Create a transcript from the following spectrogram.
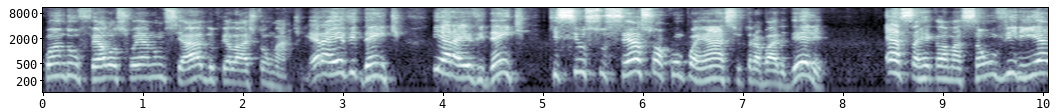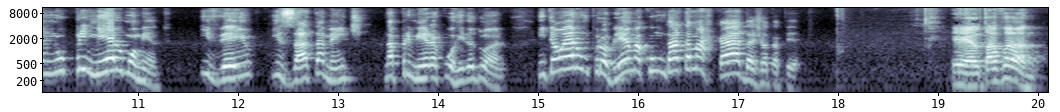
quando o Fellows foi anunciado pela Aston Martin. Era evidente. E era evidente que se o sucesso acompanhasse o trabalho dele, essa reclamação viria no primeiro momento. E veio exatamente na primeira corrida do ano. Então era um problema com data marcada, JP. É, eu estava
